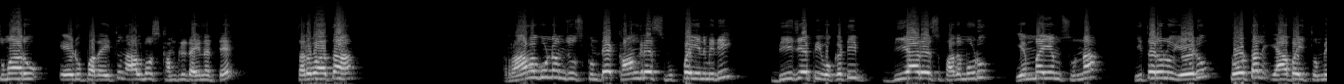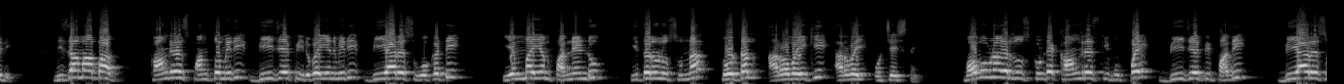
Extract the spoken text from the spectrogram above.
సుమారు ఏడు పది అవుతుంది ఆల్మోస్ట్ కంప్లీట్ అయినట్టే. తర్వాత రామగుండం చూసుకుంటే కాంగ్రెస్ ముప్పై ఎనిమిది బీజేపీ ఒకటి బీఆర్ఎస్ పదమూడు ఎంఐఎం సున్నా ఇతరులు ఏడు టోటల్ యాభై తొమ్మిది. నిజామాబాద్ కాంగ్రెస్ పంతొమ్మిది బీజేపీ ఇరవై ఎనిమిది బీఆర్ఎస్ ఒకటి ఎంఐఎం పన్నెండు ఇతరులు సున్నా టోటల్ అరవైకి అరవై వచ్చేసినాయి. మహబూబ్ నగర్ చూసుకుంటే కాంగ్రెస్కి ముప్పై బీజేపీ పది బీఆర్ఎస్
